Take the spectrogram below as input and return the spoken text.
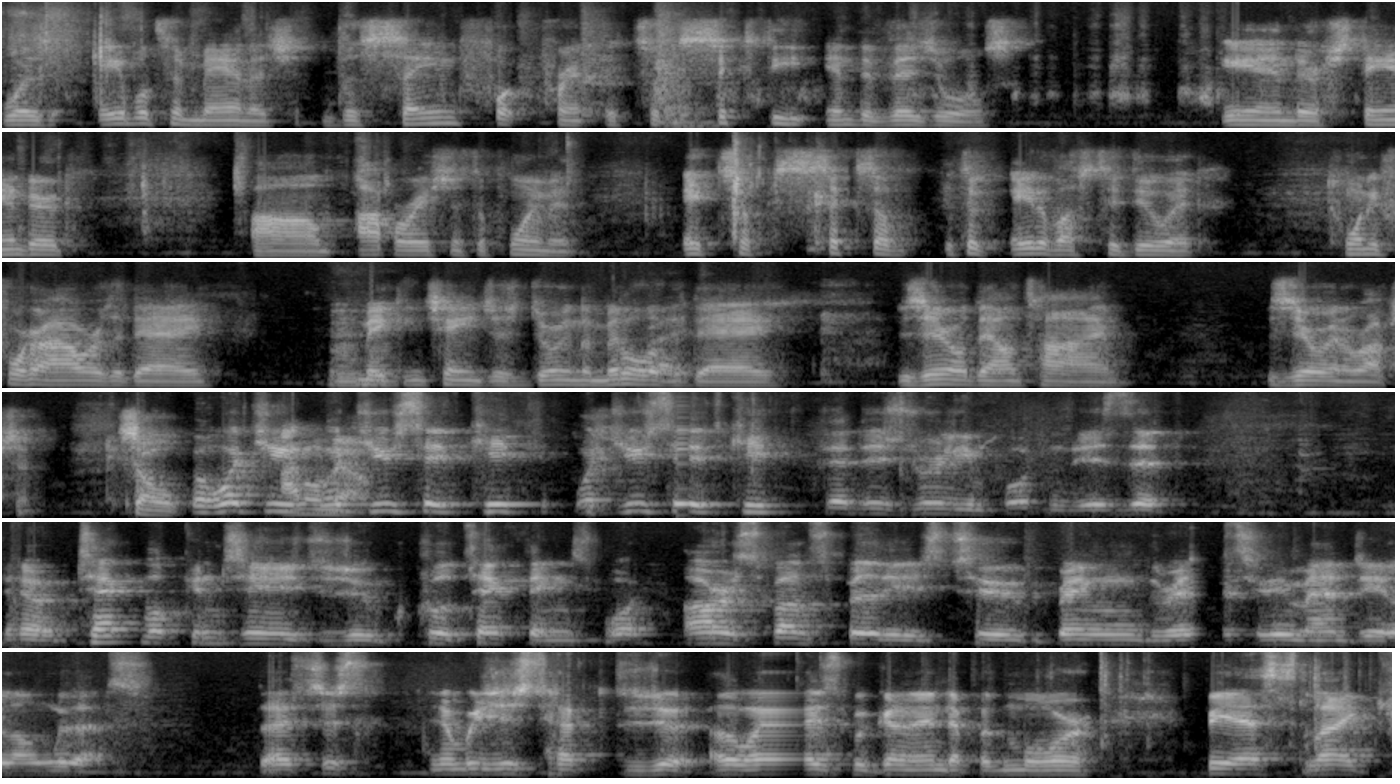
was able to manage the same footprint it took 60 individuals in their standard um, operations deployment. It took six of it took eight of us to do it 24 hours a day Mhm. making changes during the middle of the day zero downtime zero interruption so But what you what know. you said, Keith, what you said, Keith, that is really important is that you know tech will continue to do cool tech things. What our responsibility is to bring the rest of humanity along with us. That's just you know we just have to do it. Otherwise, we're going to end up with more BS like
